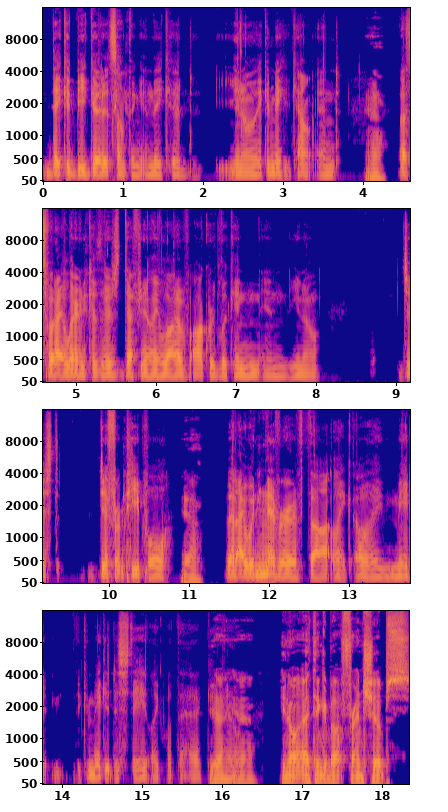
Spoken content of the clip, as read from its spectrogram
they could be good at something and they could you know, they could make it count and Yeah. That's what I learned because there's definitely a lot of awkward looking and, you know, just different people Yeah. that I would never have thought like, oh, they made it they can make it to state, like what the heck? Yeah. you know? Yeah. You know, I think about friendships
